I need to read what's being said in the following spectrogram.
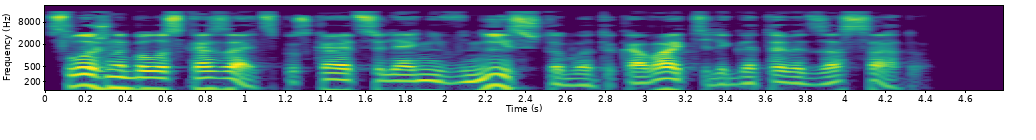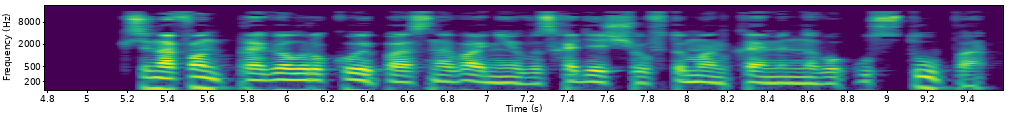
Сложно было сказать, спускаются ли они вниз, чтобы атаковать или готовят засаду. Ксенофонт провел рукой по основанию восходящего в туман каменного уступа,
